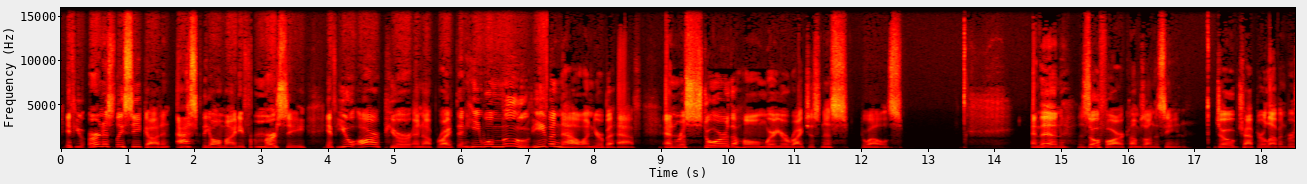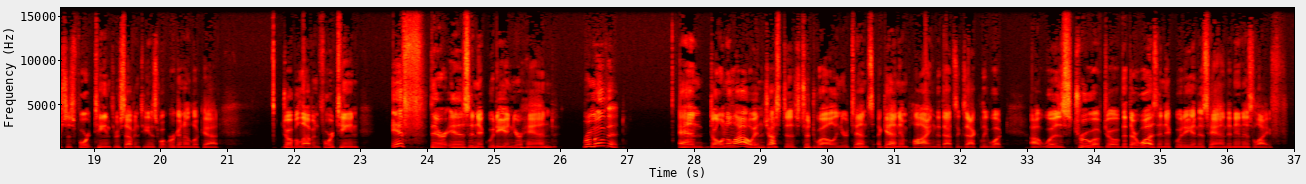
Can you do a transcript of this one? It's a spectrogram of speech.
if you earnestly seek God and ask the Almighty for mercy, if you are pure and upright, then He will move even now on your behalf and restore the home where your righteousness dwells. And then Zophar comes on the scene. Job chapter 11 verses 14 through 17 is what we're going to look at. Job 11, 14. If there is iniquity in your hand, remove it and don't allow injustice to dwell in your tents. Again, implying that that's exactly what uh, was true of Job, that there was iniquity in his hand and in his life.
